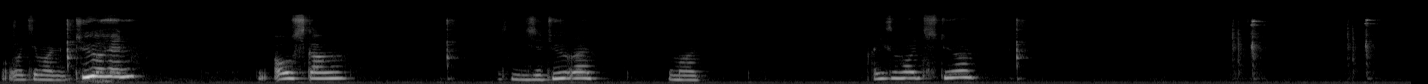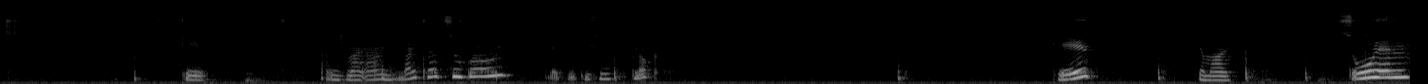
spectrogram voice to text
Bauen wir jetzt hier mal eine Tür hin. Den Ausgang. Das sind diese Türe. Hier mal Eisenholztür. Okay. Fange ich mal an weiter zu bauen. Weg mit diesem Block. Okay. Hier mal so hin.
